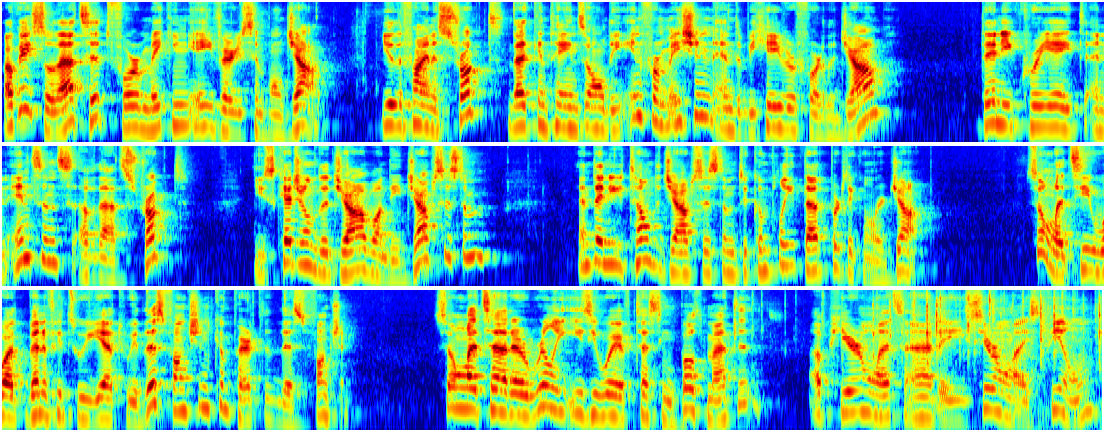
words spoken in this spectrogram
Okay, so that's it for making a very simple job. You define a struct that contains all the information and the behavior for the job. Then you create an instance of that struct you schedule the job on the job system, and then you tell the job system to complete that particular job. So let's see what benefits we get with this function compared to this function. So let's add a really easy way of testing both methods. Up here, let's add a serialized field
